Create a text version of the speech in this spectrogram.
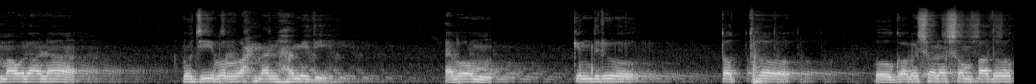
মাওলানা মুজিবুর রহমান হামিদি এবং কেন্দ্রীয় তথ্য ও গবেষণা সম্পাদক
